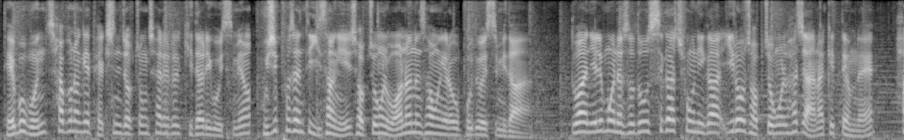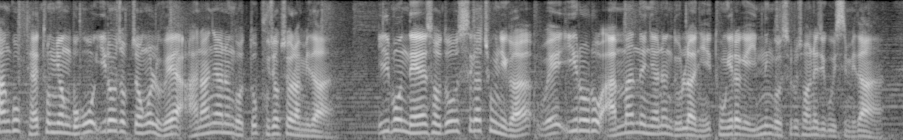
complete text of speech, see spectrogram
대부분 차분하게 백신 접종 차례를 기다리고 있으며 90% 이상이 접종을 원하는 상황이라고 보도했습니다. 또한 일본에서도 스가 총리가 1호 접종을 하지 않았기 때문에 한국 대통령 보고 1호 접종을 왜 안 하냐는 것도 부적절합니다. 일본 내에서도 스가 총리가 왜 1호로 안 맞느냐는 논란이 동일하게 있는 것으로 전해지고 있습니다.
